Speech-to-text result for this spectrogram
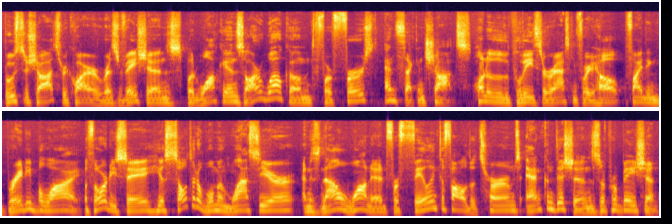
Booster shots require reservations, but walk-ins are welcomed for first and second shots. Honolulu police are asking for your help finding Brady Balai. Authorities say he assaulted a woman last year and is now wanted for failing to follow the terms and conditions of probation.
